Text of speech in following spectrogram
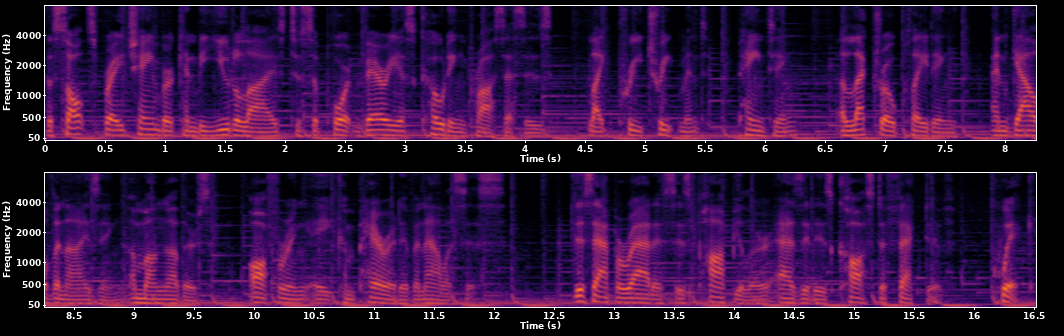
the salt spray chamber can be utilized to support various coating processes like pre-treatment, painting, electroplating, and galvanizing, among others, offering a comparative analysis. This apparatus is popular as it is cost-effective, quick,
